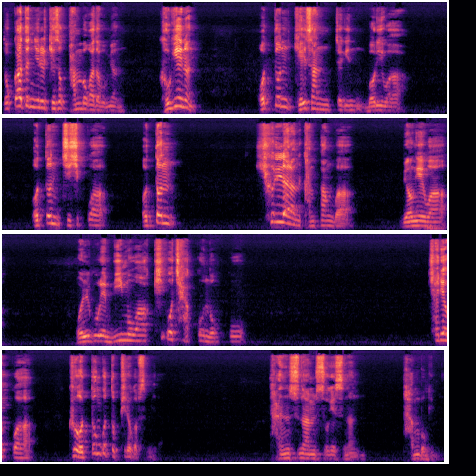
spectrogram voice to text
똑같은 일을 계속 반복하다 보면 거기에는 어떤 계산적인 머리와 어떤 지식과 어떤 현란한 간판과 명예와 얼굴의 미모와 키고 작고 높고 체력과 그 어떤 것도 필요가 없습니다. 단순함 속에서는 반복입니다.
